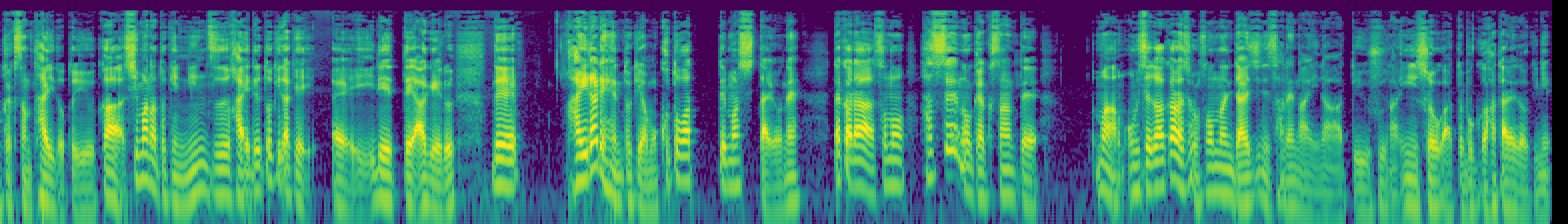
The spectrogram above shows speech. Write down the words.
お客さん態度というか、暇な時に人数入れる時だけ、えー、入れてあげる。で、入られへん時はもう断ってましたよね。だから、その8000円のお客さんって、まあ、お店側からしてもそんなに大事にされないなっていう風な印象があって、僕が働いた時に。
